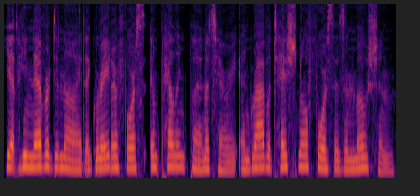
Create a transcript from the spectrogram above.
yet he never denied a greater force impelling planetary and gravitational forces in motion.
